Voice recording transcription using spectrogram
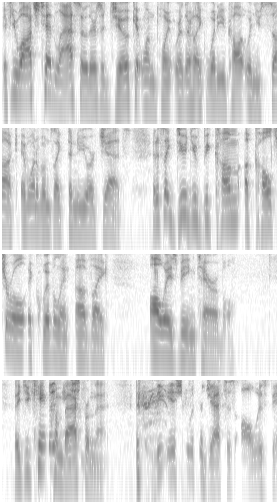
if you watch Ted Lasso, there's a joke at one point where they're like, "What do you call it when you suck?" And one of them's like the New York Jets. And it's like, dude, you've become a cultural equivalent of like always being terrible. Like, you can't The come back issue- from that. the issue with the Jets has always been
